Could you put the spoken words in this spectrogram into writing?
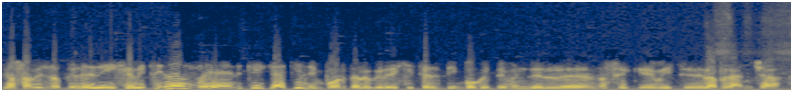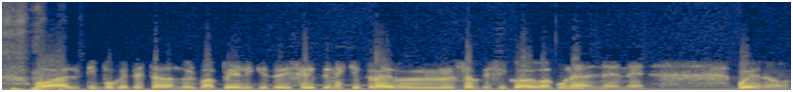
No sabes lo que le dije, ¿viste? No, ven, ¿qué- ¿A quién le importa lo que le dijiste al tipo que te vende el, eh, no sé qué, ¿viste? De la plancha. o al tipo que te está dando el papel y que te dice que tenés que traer el certificado de vacuna del nene. Bueno,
